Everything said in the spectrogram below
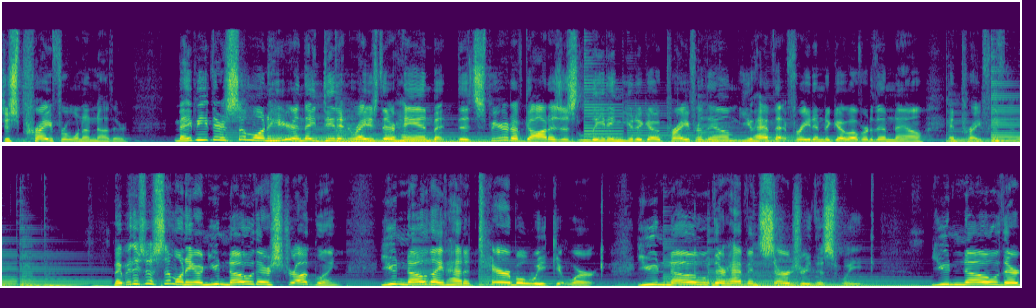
Just pray for one another. Maybe there's someone here and they didn't raise their hand, but the Spirit of God is just leading you to go pray for them. You have that freedom to go over to them now and pray for them. Maybe there's just someone here and you know they're struggling. You know they've had a terrible week at work. You know they're having surgery this week. You know their,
